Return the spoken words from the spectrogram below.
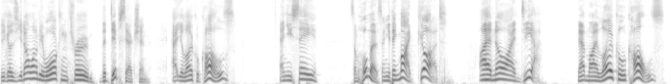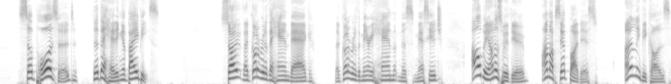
because you don't want to be walking through the dip section at your local Coles and you see some hummus and you think, my God, I had no idea that my local Coles supported the beheading of babies. So they've got rid of the handbag. They've got rid of the Merry Hammas message. I'll be honest with you, I'm upset by this only because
